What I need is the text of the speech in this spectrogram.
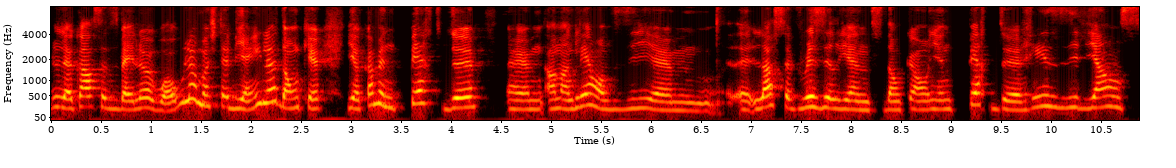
le corps se dit ben là, wow, là, moi j'étais bien, là. Donc, euh, il y a comme une perte de euh, en anglais, on dit euh, euh, loss of resilience. Donc, il y a une perte de résilience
